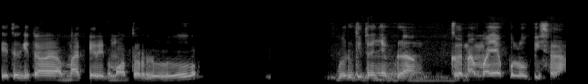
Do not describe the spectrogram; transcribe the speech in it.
Itu kita parkirin motor dulu baru kita nyebrang ke namanya Pulau Pisang.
